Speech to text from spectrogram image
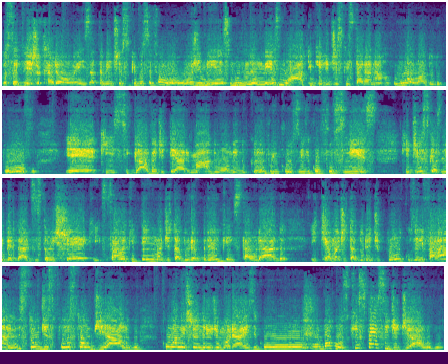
Você veja, Carol, é exatamente isso que você falou. Hoje mesmo, no mesmo ato em que ele diz que estará na rua ao lado do povo, é, que se gaba de ter armado o homem do campo, inclusive com fuzis, que diz que as liberdades estão em xeque, fala que tem uma ditadura branca instaurada e que é uma ditadura de poucos, ele fala: ah, eu estou disposto ao diálogo com Alexandre de Moraes e com o Barroso. Que espécie de diálogo?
